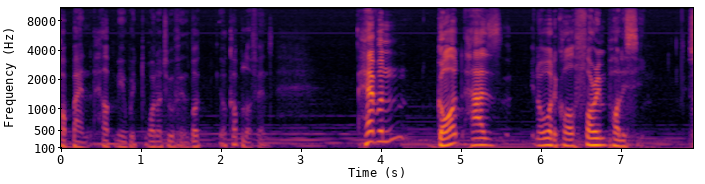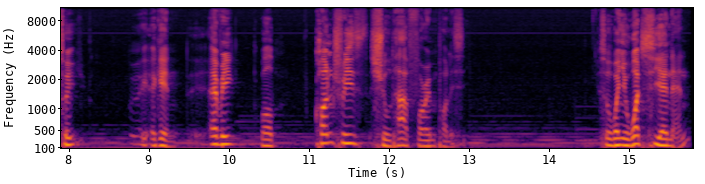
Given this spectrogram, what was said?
pop by and help me with one or two things, but a couple of things. Heaven, God has, you know, what they call foreign policy. So, again, every, well, countries should have foreign policy. So when you watch CNN,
